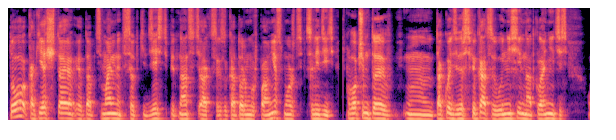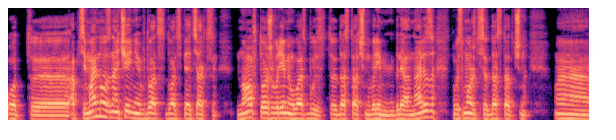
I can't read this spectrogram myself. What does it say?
то, как я считаю, это оптимально это все-таки 10-15 акций, за которыми вы вполне сможете следить. В общем-то, такой диверсификации вы не сильно отклонитесь от э, оптимального значения в 20-25 акций, но в то же время у вас будет достаточно времени для анализа, вы сможете достаточно э,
